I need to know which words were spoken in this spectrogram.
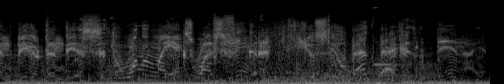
Diamond bigger than this, the one on my ex-wife's finger. You steal that back, then I am.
